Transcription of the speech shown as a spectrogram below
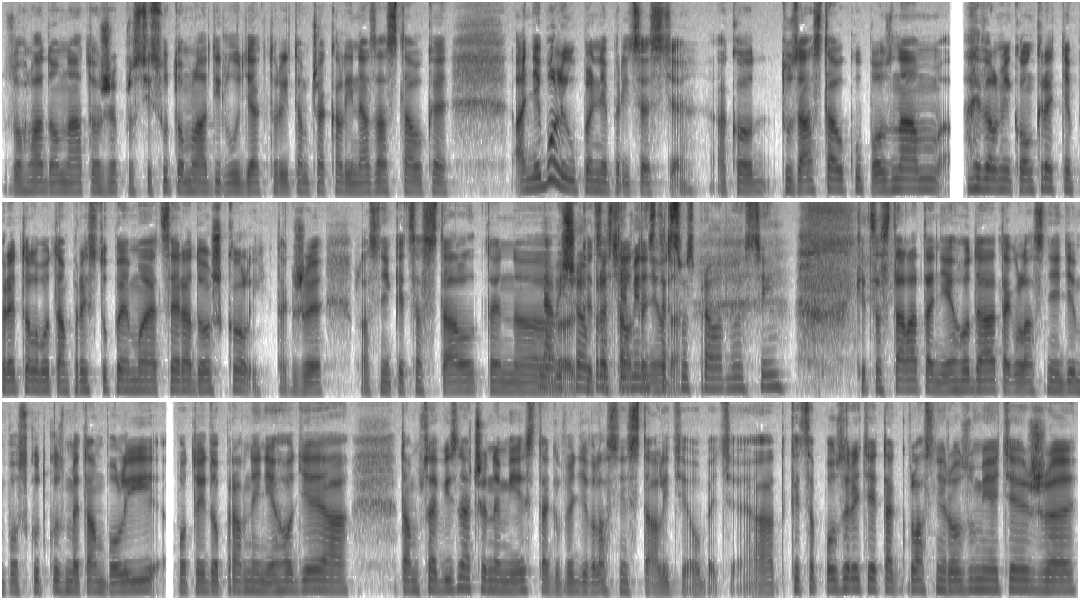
s ohľadom na to, že proste sú to mladí ľudia, ktorí tam čakali na zastávke a neboli úplne pri ceste. Ako tú zastávku poznám aj veľmi konkrétne preto, lebo tam prestupuje moja dcera do školy. Takže vlastne keď sa stal ten... Navyše keď sa stala ministerstvo spravodlivosti. Keď sa stala tá nehoda, tak vlastne deň po skutku sme tam boli po tej dopravnej nehode a tam sú aj vyznačené miesta, kde vlastne stáli tie obete. A keď sa pozriete, tak vlastne rozumiete, že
